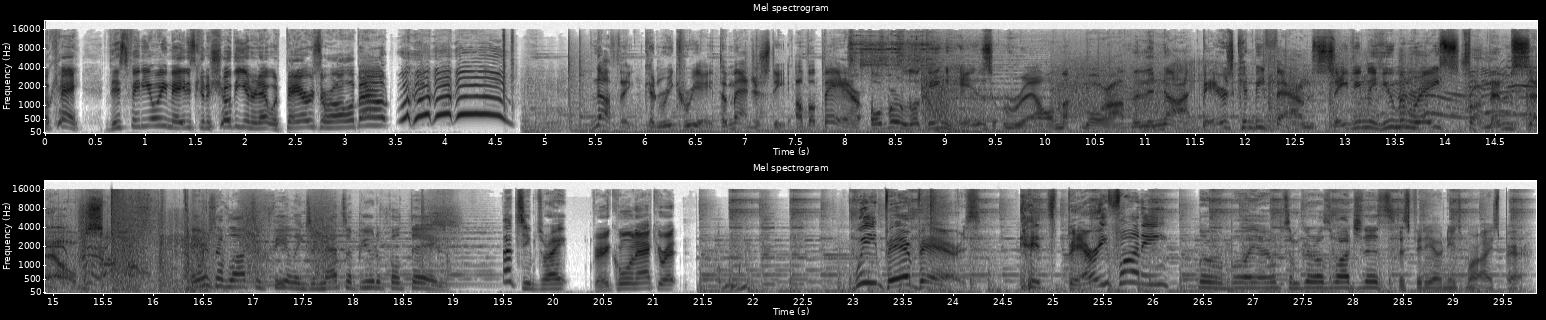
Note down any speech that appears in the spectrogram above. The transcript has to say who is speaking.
Speaker 1: Okay, this video we made is gonna show the internet what bears are all about.
Speaker 2: Nothing can recreate the majesty of a bear overlooking his realm. More often than not, bears can be found saving the human race from themselves.
Speaker 3: Bears have lots of feelings, and that's a beautiful thing. That seems right.
Speaker 1: Very cool and accurate.
Speaker 4: We Bare Bears. It's very funny.
Speaker 3: Oh boy, I hope some girls watch this.
Speaker 5: This video needs more ice bear.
